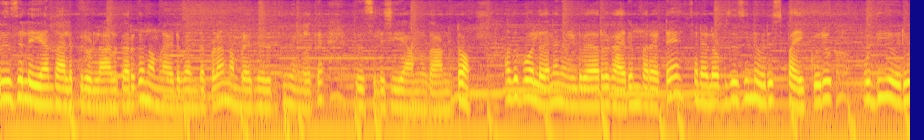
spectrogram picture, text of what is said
റീസെൽ ചെയ്യാൻ താല്പര്യമുള്ള ആൾക്കാർക്ക് നമ്മളായിട്ട് ബന്ധപ്പെടാം. നമ്മുടെ എടുത്ത് നിങ്ങൾക്ക് റീസെൽ ചെയ്യാവുന്നതാണ് കേട്ടോ അതുപോലെ തന്നെ നിങ്ങളുടെ വേറൊരു കാര്യം പറയട്ടെ. ഫെനലോപ്സിസിന്റെ ഒരു സ്പൈക്ക് ഒരു പുതിയൊരു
